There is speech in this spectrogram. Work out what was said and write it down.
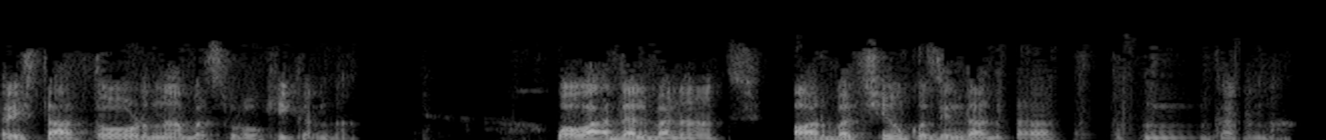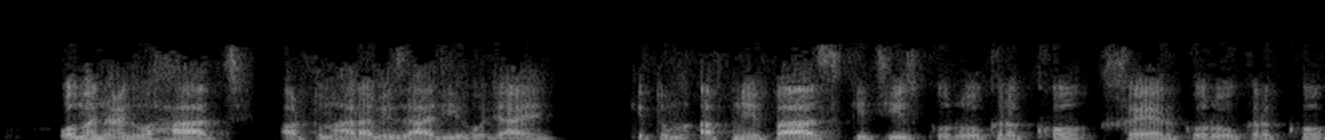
رشتہ توڑنا، بدسلوکی کرنا، ووعد البنات اور بچیوں کو زندہ دفن کرنا، ومن عن وہات اور تمہارا مزاج یہ ہو جائے کہ تم اپنے پاس کی چیز کو روک رکھو، خیر کو روک رکھو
